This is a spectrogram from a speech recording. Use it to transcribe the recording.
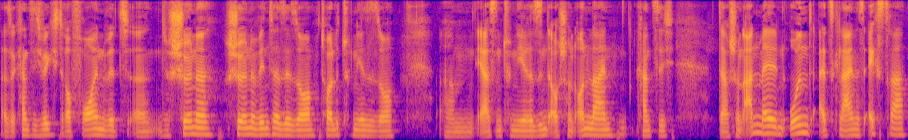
Also kannst dich wirklich darauf freuen. Wird äh, eine schöne, schöne Wintersaison, tolle Turniersaison. Ähm, ersten Turniere sind auch schon online. Kannst dich da schon anmelden und als kleines Extra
